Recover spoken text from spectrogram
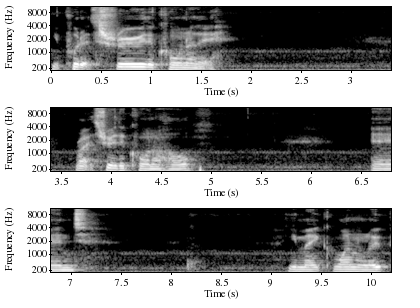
you put it through the corner there. Right through the corner hole. And you make one loop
